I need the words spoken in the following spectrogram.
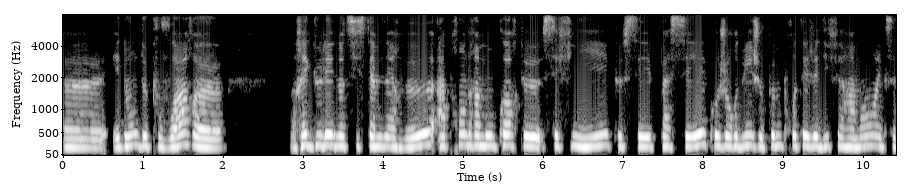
et donc de pouvoir réguler notre système nerveux, apprendre à mon corps que c'est fini, que c'est passé, qu'aujourd'hui je peux me protéger différemment, etc.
